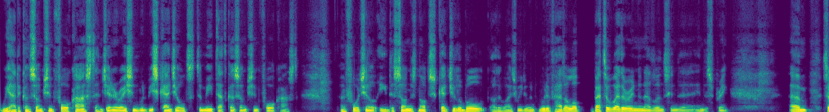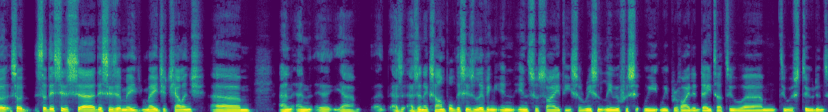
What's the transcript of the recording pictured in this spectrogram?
we had a consumption forecast and generation would be scheduled to meet that consumption forecast. Unfortunately, the sun is not schedulable. Otherwise, we would have had a lot better weather in the Netherlands in the in the spring. Um, so, so, so this is uh, this is a ma- major challenge, um, and and uh, yeah, as as an example, this is living in in society. So recently, we we, we provided data to um, to a student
